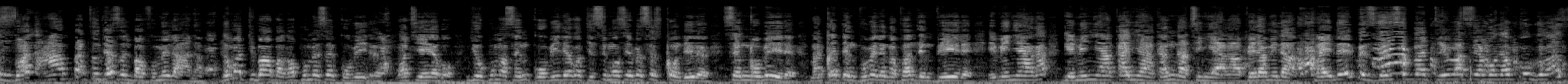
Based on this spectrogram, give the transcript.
uzwana abathunjeze libavumelana eh. noma dibaba akaphume esegobile eh. wathi yebo ngiyophuma sengigobile kodwa isimo siyebe sesiqondile senginqobile maqede ngiphumele ngaphandle ngiphile iminyaka ngeminyakanyaka ngingathi nyaka phela mina my name is vesi madiba siyabonga fugos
